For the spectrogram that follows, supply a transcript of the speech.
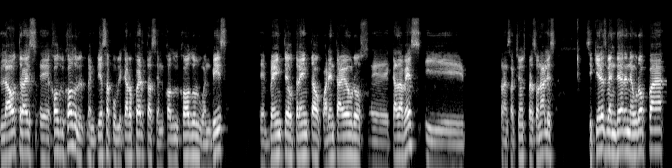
la otra es eh, Hodl Hodl. Empieza a publicar ofertas en Hodl Hodl o en Biz, 20 o 30 o 40 euros eh, cada vez y transacciones personales. Si quieres vender en Europa,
